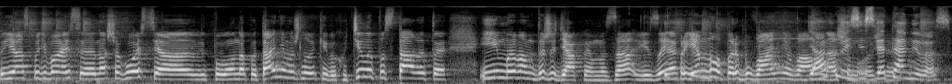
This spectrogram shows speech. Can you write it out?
Я сподіваюся, наша гостя відповіла на питання, можливо, які ви хотіли поставити. І ми вам дуже дякуємо за візит. Дякую. Приємного перебування вам в Дякую нашому зі святами вас.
